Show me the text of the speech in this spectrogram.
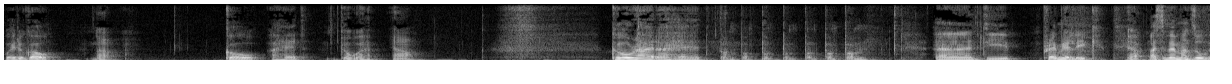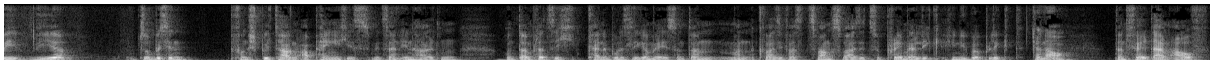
way to go. Ja. Go ahead. Go ahead. Ja. Go right ahead. Bum, bum, bum, bum, bum, bum, bum. Äh, die Premier League. Ja. Weißt du, wenn man so wie wir so ein bisschen von Spieltagen abhängig ist mit seinen Inhalten und dann plötzlich keine Bundesliga mehr ist und dann man quasi fast zwangsweise zur Premier League hinüberblickt, Genau. dann fällt einem auf,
